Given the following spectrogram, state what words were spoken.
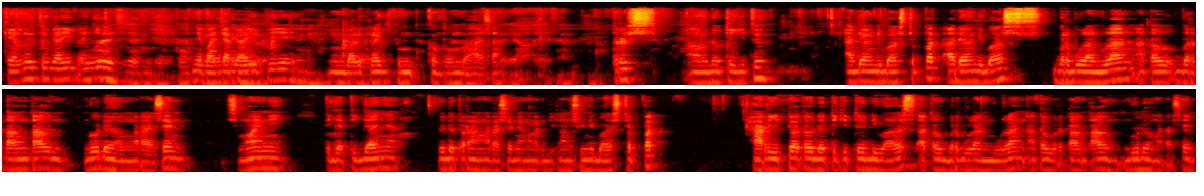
kayak lu tuh gaib aja. Tapi ini pacar gaib iya balik lagi ke, ke pembahasan. Terus uh, udah kayak gitu ada yang dibahas cepet ada yang dibahas berbulan-bulan atau bertahun-tahun. Gue udah ngerasain semua ini tiga-tiganya. Gue udah pernah ngerasain yang langsung dibahas cepet. Hari itu atau detik itu dibahas atau berbulan-bulan atau bertahun-tahun. Gue udah ngerasain.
